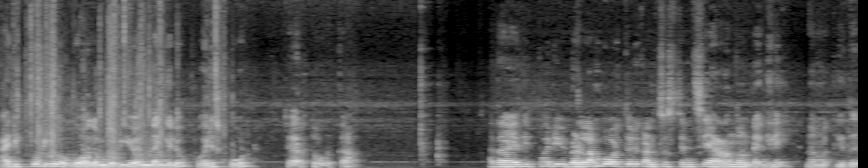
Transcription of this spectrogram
അരിപ്പൊടിയോ ഗോതമ്പ് പൊടിയോ എന്തെങ്കിലും ഒരു സ്പൂൺ ചേർത്ത് കൊടുക്കാം. അതായത് ഇപ്പോൾ ഒരു വെള്ളം പോലത്തെ ഒരു കൺസിസ്റ്റൻസി ആണെന്നുണ്ടെങ്കിൽ നമുക്കിത്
